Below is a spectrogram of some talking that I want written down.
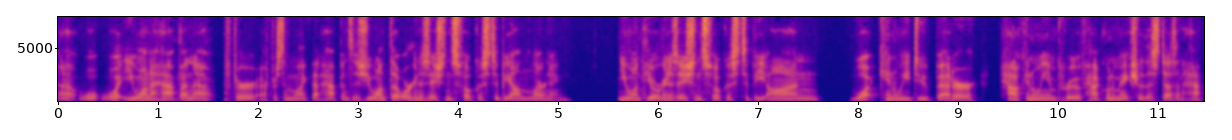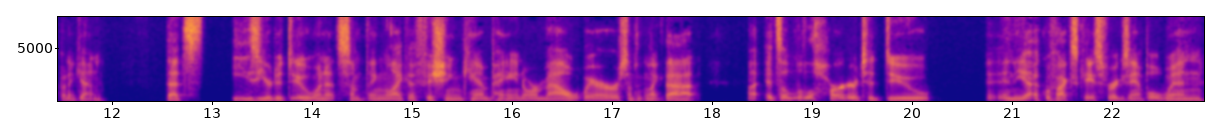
uh, w- what you want to happen after after something like that happens is you want the organization's focus to be on learning. You want the organization's focus to be on what can we do better? How can we improve? How can we make sure this doesn't happen again? That's easier to do when it's something like a phishing campaign or malware or something like that. Uh, it's a little harder to do in the Equifax case, for example, when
